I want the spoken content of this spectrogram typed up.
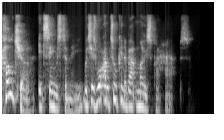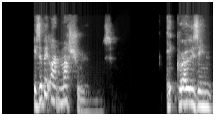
Culture, it seems to me, which is what I'm talking about most perhaps, is a bit like mushrooms. It grows in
